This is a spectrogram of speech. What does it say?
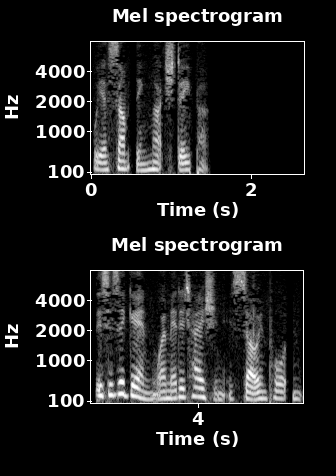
We are something much deeper. This is again why meditation is so important.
